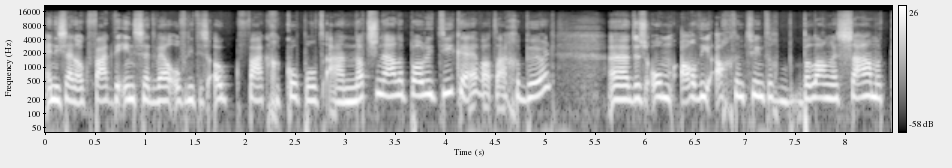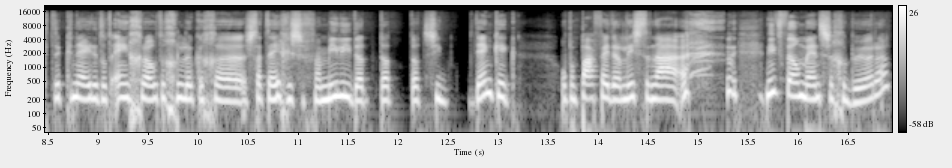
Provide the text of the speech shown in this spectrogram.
En die zijn ook vaak de inzet wel of niet is ook vaak gekoppeld aan nationale politiek. Hè, wat daar gebeurt. Eh, dus om al die 28 belangen samen te kneden tot één grote gelukkige strategische familie. Dat, dat, dat ziet denk ik op een paar federalisten na niet veel mensen gebeuren.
